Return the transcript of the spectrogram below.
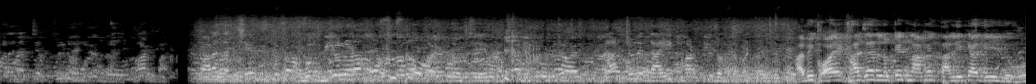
মারা যাচ্ছে মারা যাচ্ছে এবং বিএলওরা অসুস্থ হয়ে পড়ছে তার জন্য দায়ী ভারতীয় জনতা পার্টি। আমি কয়েক হাজার লোকের নামের তালিকা দিয়ে দেবো।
